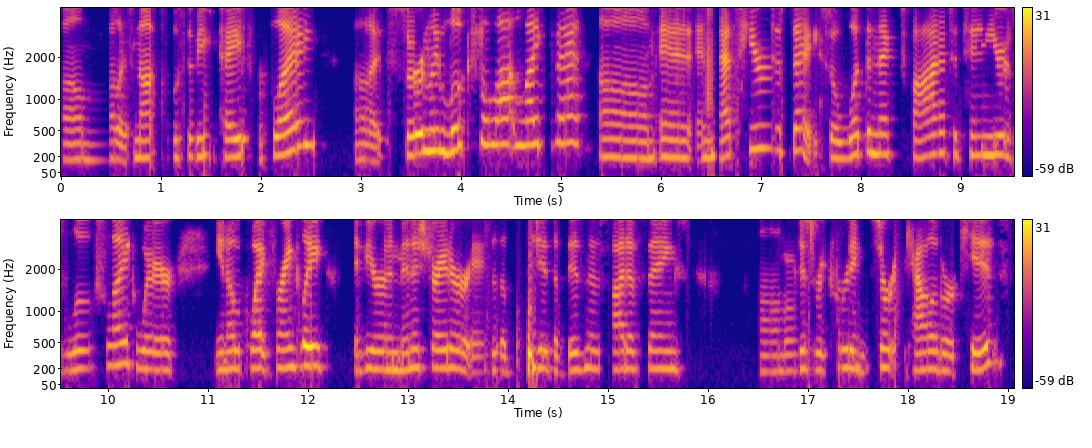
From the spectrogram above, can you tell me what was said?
Um, well, it's not supposed to be paid for play. Uh, it certainly looks a lot like that, um, and and that's here to stay. So, what the next five to ten years looks like, where you know, quite frankly, if you're an administrator into the budget, the business side of things, um, or just recruiting certain caliber kids,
